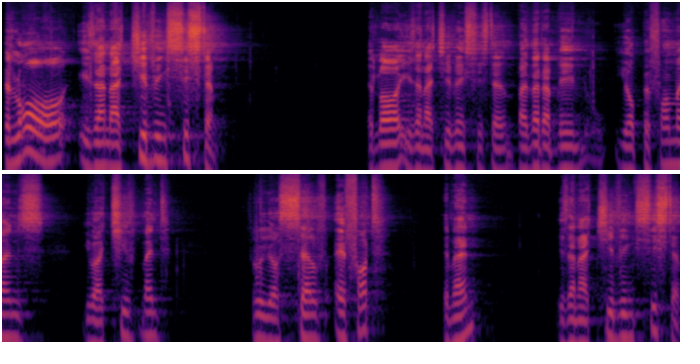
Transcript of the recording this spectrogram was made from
The law is an achieving system. The law is an achieving system. By that I mean your performance, your achievement through your self effort, amen, is an achieving system.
